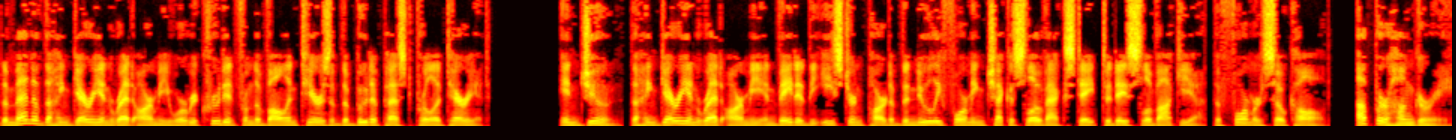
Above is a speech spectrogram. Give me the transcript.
The men of the Hungarian Red Army were recruited from the volunteers of the Budapest proletariat. In June, the Hungarian Red Army invaded the eastern part of the newly forming Czechoslovak state today's Slovakia, the former so-called Upper Hungary.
